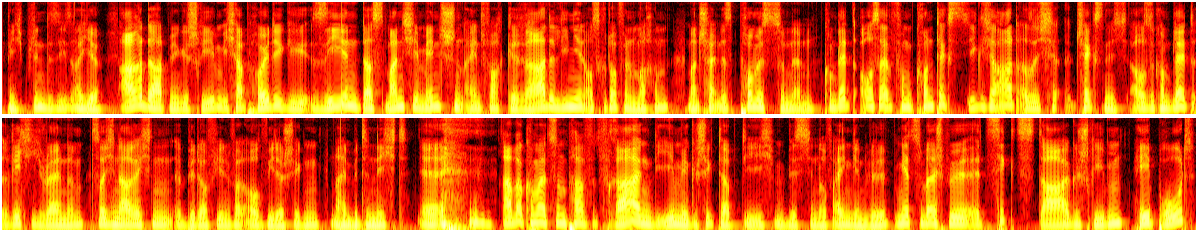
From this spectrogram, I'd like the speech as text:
bin ich blind? Das ist, ah, hier. Arda hat mir geschrieben, ich habe heute gesehen, dass manche Menschen einfach gerade Linien aus Kartoffeln machen. Man scheint es Pommes zu nennen. Komplett außerhalb vom Kontext jeglicher Art. Also ich check's nicht. Also komplett richtig random. Solche Nachrichten bitte auf jeden Fall auch wieder schicken. Nein, bitte nicht. Äh, aber kommen wir zu ein paar Fragen, die ihr mir geschickt habt, die ich ein bisschen drauf eingehen will. Mir hat zum Beispiel äh, Zickstar geschrieben, hey Brot.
